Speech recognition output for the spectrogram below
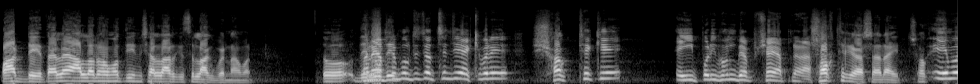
পার ডে, তাহলে আল্লাহ রহমতে ইনশাল্লাহ আর কিছু লাগবে না আমার। তো মানে আপনি বলতে চাচ্ছেন যে একেবারে শখ থেকে এই পরিবহন ব্যবসায় আপনার শখ থেকে আসা রাইট শখ এবং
